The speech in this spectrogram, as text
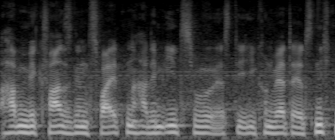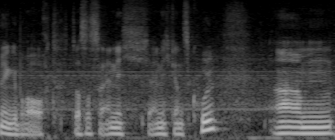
haben wir quasi den zweiten HDMI zu SDI-Konverter jetzt nicht mehr gebraucht. Das ist eigentlich, eigentlich ganz cool. Ähm,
